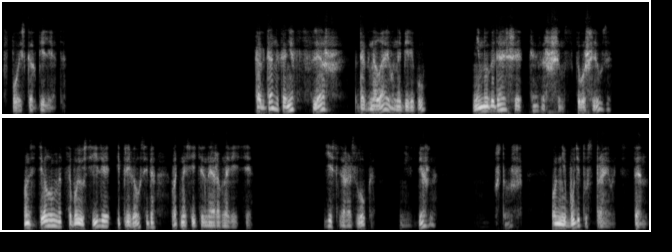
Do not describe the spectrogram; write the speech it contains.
в поисках билета. Когда, наконец, Флер догнала его на берегу, немного дальше Кевершимского шлюза, он сделал над собой усилие и привел себя в относительное равновесие. Если разлука неизбежна, что ж, он не будет устраивать сцен.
